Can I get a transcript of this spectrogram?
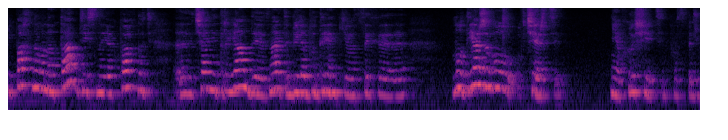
І пахне вона так дійсно, як пахнуть е, чайні троянди, знаєте, біля будинків оцих. е, Ну, от я живу в Черці. Ні, в Хрущівці, господі,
